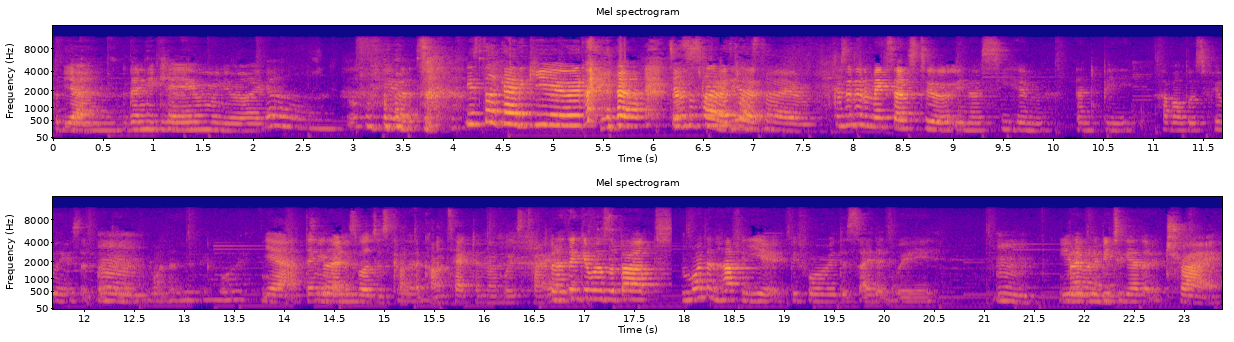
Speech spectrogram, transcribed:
but yeah. then. Then he yeah. came, and you were like, oh. He's still kind of cute. It was as hard as cute, last yeah. time. Because it didn't make sense to, you know, see him and be have all those feelings if I Mm. didn't want anything more. Yeah, then So you might as well just cut the contact and not waste time. But I think it was about more than half a year before we decided we mm, you might want to be together. Try.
